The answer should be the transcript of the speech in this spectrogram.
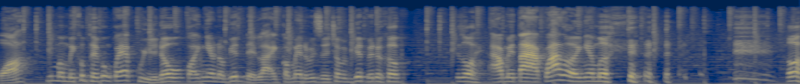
ủa nhưng mà mình không thấy vòng quay ác quỷ đâu. Có anh em nào biết để lại comment ở bên dưới cho mình biết với được không? Thế rồi ao meta quá rồi anh em ơi. Rồi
